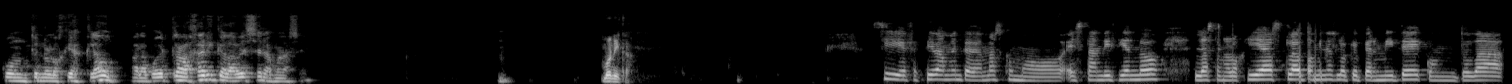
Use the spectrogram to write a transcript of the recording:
con tecnologías cloud para poder trabajar y cada vez será más. ¿eh? Mónica. Sí, efectivamente. Además, como están diciendo, las tecnologías cloud también es lo que permite con toda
